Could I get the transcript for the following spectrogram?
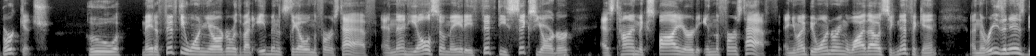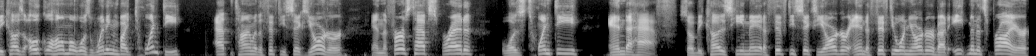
Brkic, who made a 51 yarder with about eight minutes to go in the first half. And then he also made a 56 yarder as time expired in the first half. And you might be wondering why that was significant. And the reason is because Oklahoma was winning by 20 at the time of the 56 yarder. And the first half spread was 20 and a half. So because he made a 56 yarder and a 51 yarder about eight minutes prior,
